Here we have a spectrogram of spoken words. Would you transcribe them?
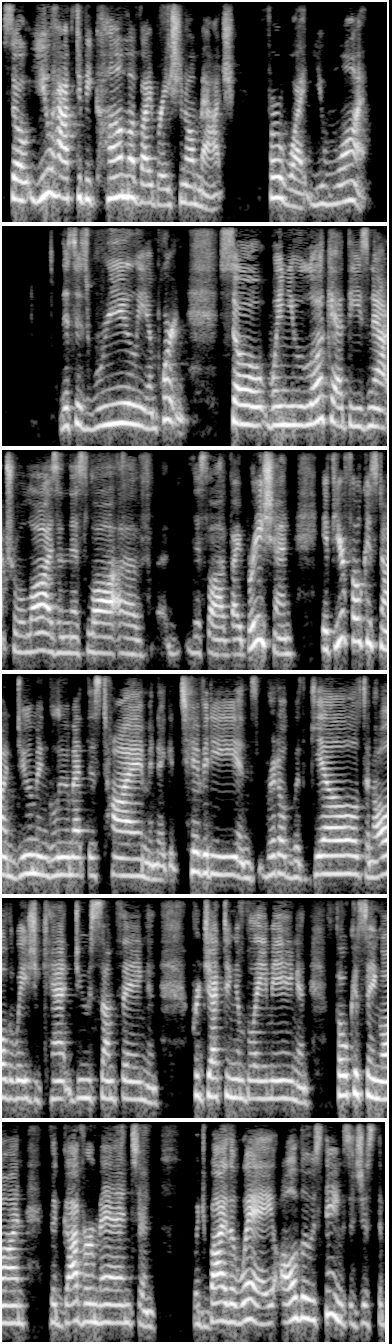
So you have to become a vibrational match for what you want. This is really important. So when you look at these natural laws and this law of this law of vibration, if you're focused on doom and gloom at this time and negativity and riddled with guilt and all the ways you can't do something and projecting and blaming and focusing on the government and which by the way, all those things is just the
